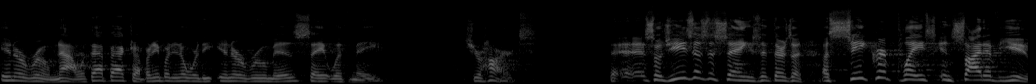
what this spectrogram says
inner room. Now, with that backdrop, anybody know where the inner room is? Say it with me. It's your heart. Uh, so Jesus is saying is that there's a, a secret place inside of you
